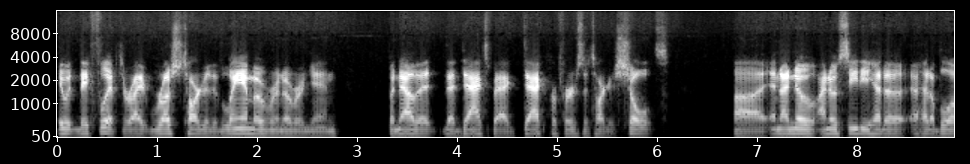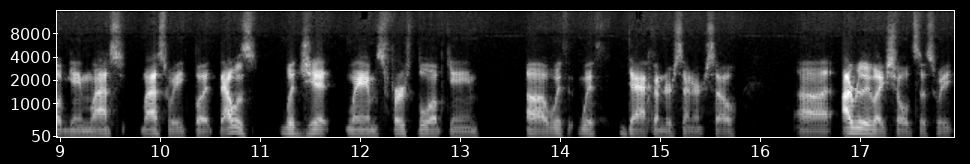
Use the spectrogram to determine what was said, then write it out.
it would they flipped right. Rush targeted Lamb over and over again, but now that that Dak's back, Dak prefers to target Schultz. Uh, and I know I know CeeDee had a had a blow up game last last week, but that was legit Lamb's first blow up game uh, with with Dak under center. So uh, I really like Schultz this week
